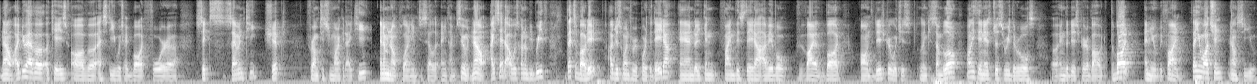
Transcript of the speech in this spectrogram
Now I do have a, a case of uh, ST which I bought for uh, 670 shipped from TCG Market IT and I'm not planning to sell it anytime soon. Now I said I was going to be brief. That's about it. I just want to report the data and uh, you can find this data available via the bot on the Discord which is linked down below. Only thing is just read the rules uh, in the Discord about the bot and you'll be fine. Thank you for watching and I'll see you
